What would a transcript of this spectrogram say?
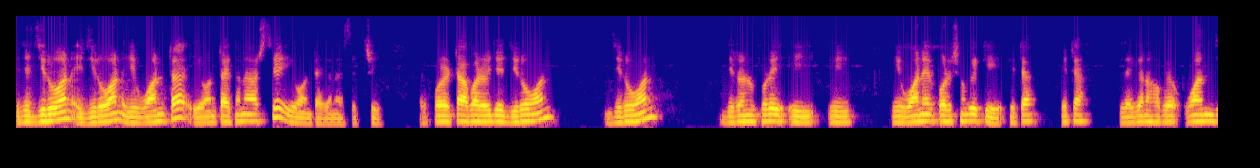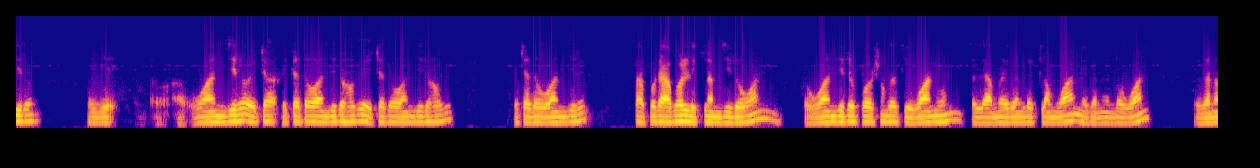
এই যে জিরো ওয়ান, এই জিরো ওয়ান, এই ওয়ানটা এই ওয়ানটা এখানে আসছে, এই ওয়ানটা এখানে আসছে থ্রি। এরপর এটা আবার ওই যে zero one zero one zero one পরে এই এই এই ওয়ানের পরের সঙ্গে কি এটা এটা এখানে হবে ওয়ান জিরো এই যে ওয়ান জিরো এটা এটা তো ওয়ান জিরো হবে, এটা তো ওয়ান জিরো হবে, এটা তো ওয়ান জিরো তারপরে আবার লিখলাম জিরো ওয়ান তো ওয়ান জিরো পরের সংখ্যা কি ওয়ান ওয়ান তাহলে আমরা এখানে লিখলাম ওয়ান এখানে হলো ওয়ান এখানে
